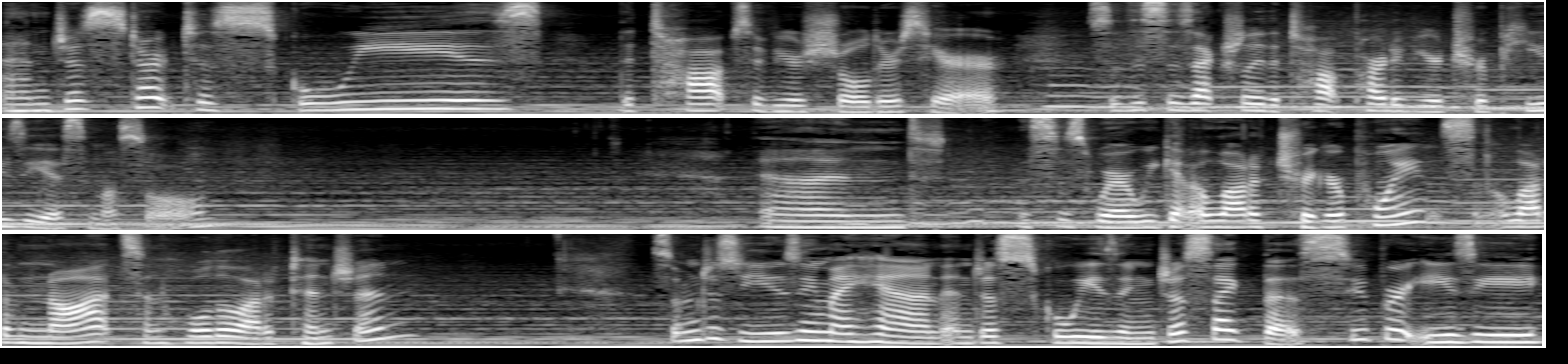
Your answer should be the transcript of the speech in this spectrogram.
and just start to squeeze the tops of your shoulders here. So, this is actually the top part of your trapezius muscle. And this is where we get a lot of trigger points, a lot of knots, and hold a lot of tension. So I'm just using my hand and just squeezing just like this. Super easy.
